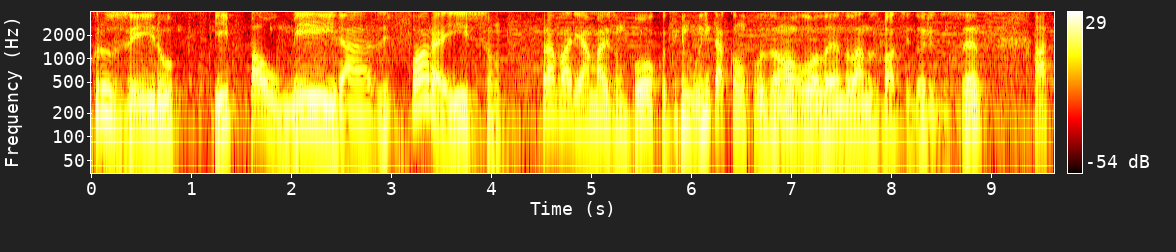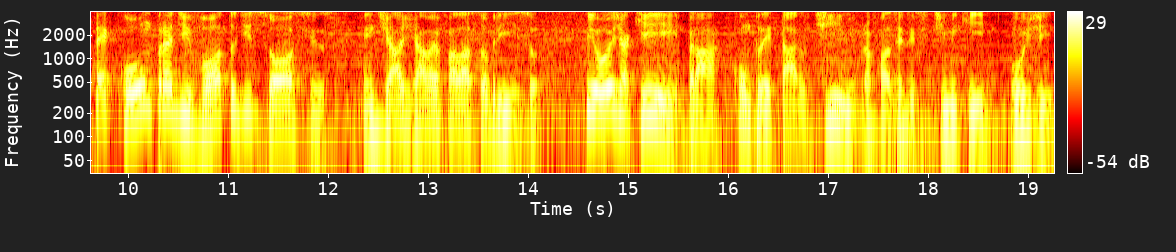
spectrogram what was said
Cruzeiro e Palmeiras. E fora isso, para variar mais um pouco, tem muita confusão rolando lá nos bastidores do Santos, até compra de voto de sócios. A gente já já vai falar sobre isso. E hoje aqui, para completar o time, para fazer esse time que hoje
